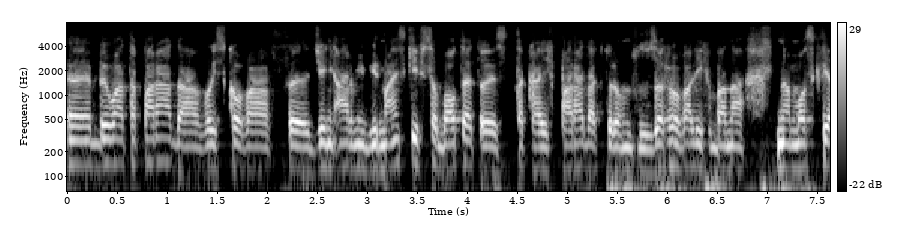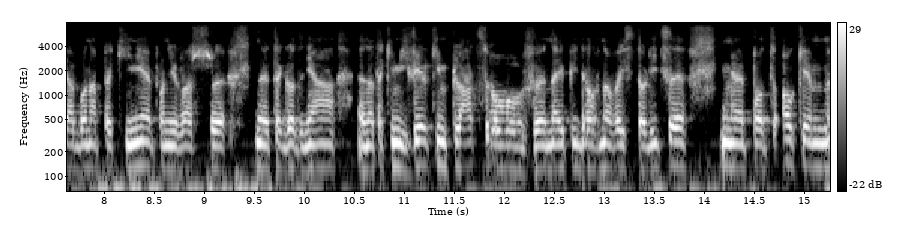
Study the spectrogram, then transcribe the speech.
e, była ta parada wojskowa w Dzień Armii Birmańskiej w sobotę. To jest taka ich parada, którą wzorowali chyba na, na Moskwie albo na Pekinie, ponieważ e, tego dnia na takim ich wielkim placu w Naypyidaw w nowej stolicy e, pod okiem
